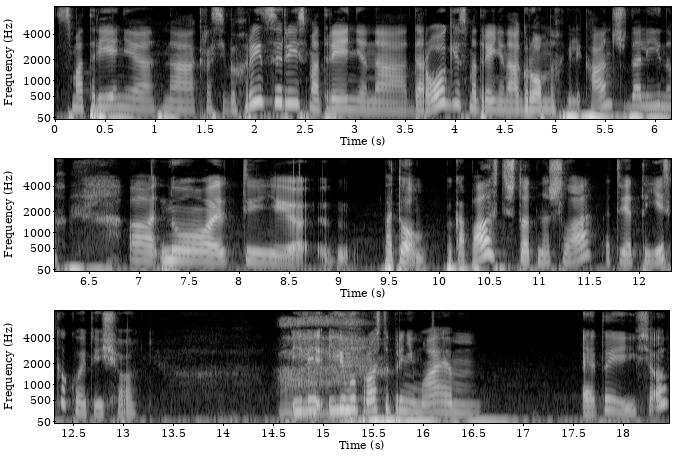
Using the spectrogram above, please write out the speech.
смотрение на красивых рыцарей, смотрение на дороги, смотрение на огромных великанш в долинах. А, но ты э, потом покопалась, ты что-то нашла? Ответ-то есть какой-то еще? Или, или мы просто принимаем это и все?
